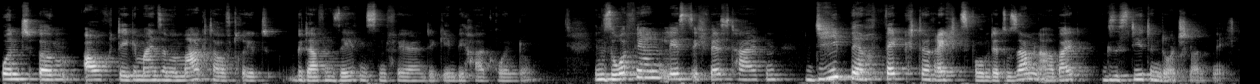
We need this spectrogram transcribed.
Und ähm, auch der gemeinsame Marktauftritt bedarf in seltensten Fällen der GmbH-Gründung. Insofern lässt sich festhalten, die perfekte Rechtsform der Zusammenarbeit existiert in Deutschland nicht.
